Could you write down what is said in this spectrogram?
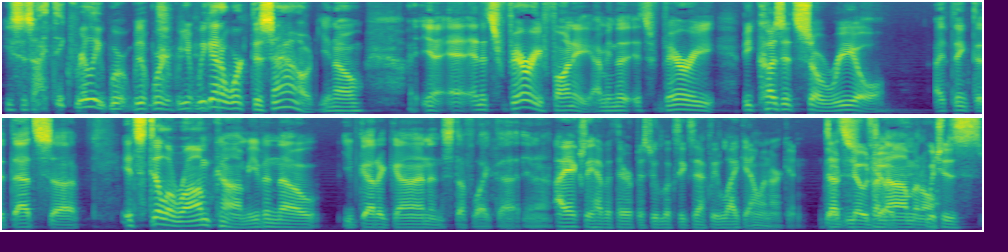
he says, I think really we're, we're, we we got to work this out, you know, yeah, and, and it's very funny. I mean, it's very because it's so real. I think that that's uh, it's still a rom com, even though you've got a gun and stuff like that. You know, I actually have a therapist who looks exactly like Alan Arkin. That's no phenomenal. joke, which is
